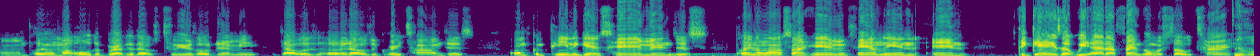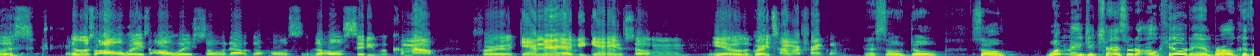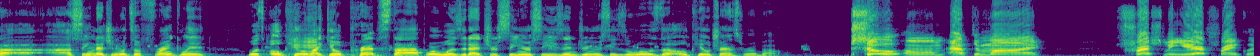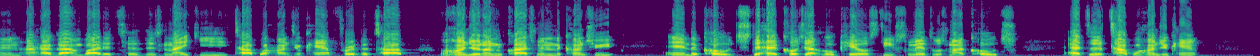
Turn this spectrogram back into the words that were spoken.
Um, playing with my older brother that was two years older than me. That was uh, that was a great time. Just um, competing against him and just playing alongside him and family and and the games that we had at Franklin were so turned. It was it was always always sold out. The whole the whole city would come out for damn near every game. So um, yeah, it was a great time at Franklin. That's so dope. So what made you transfer to Oak Hill then, bro? Because I, I I seen that you went to Franklin. Was Oak Hill like your prep stop, or was it at your senior season, junior season? What was the Oak Hill transfer about? So um, after my freshman year at Franklin, I had got invited to this Nike Top 100 camp for the top 100 underclassmen in the country. And the coach, the head coach at Oak Hill, Steve Smith, was my coach at the Top 100 camp.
